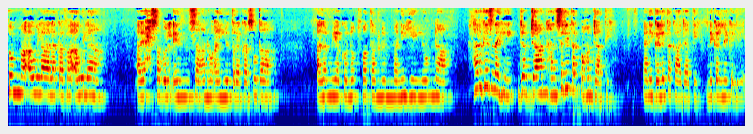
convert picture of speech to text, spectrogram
ثم اولى لك فاولى ايحسب الانسان ان يترك صدى؟ الم يكن نطفه من مني يمنى؟ ہرگز نہیں، جب جان ہنسلی تک پہنچ جاتی ہے یعنی گلے تک آ جاتی نکلنے کے لیے۔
